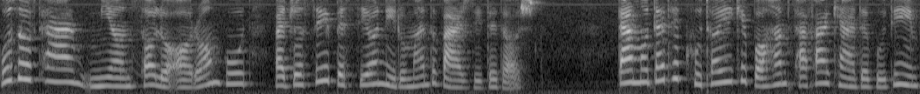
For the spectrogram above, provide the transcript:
بزرگتر میان سال و آرام بود و جسه بسیار نیرومند و ورزیده داشت. در مدت کوتاهی که با هم سفر کرده بودیم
